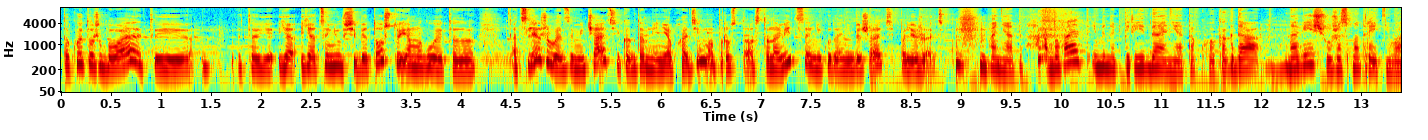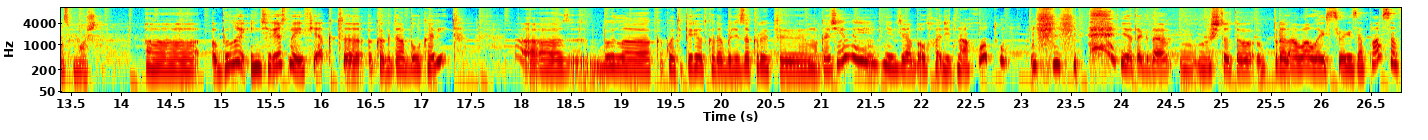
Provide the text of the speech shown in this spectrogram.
Такое тоже бывает, и это я, я ценю в себе то, что я могу это отслеживать, замечать, и когда мне необходимо, просто остановиться, никуда не бежать, полежать. Понятно. А бывает именно переедание такое, когда на вещи уже смотреть невозможно? А, был интересный эффект, когда был ковид, было какой-то период, когда были закрыты магазины, нельзя было ходить на охоту. Я тогда что-то продавала из своих запасов.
